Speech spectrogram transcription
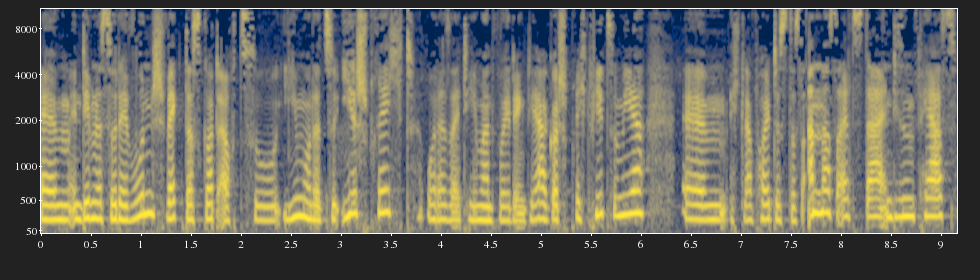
ähm, in dem das so der Wunsch weckt, dass Gott auch zu ihm oder zu ihr spricht? Oder seid ihr jemand, wo ihr denkt, ja, Gott spricht viel zu mir? Ähm, ich glaube, heute ist das anders als da in diesem Vers.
